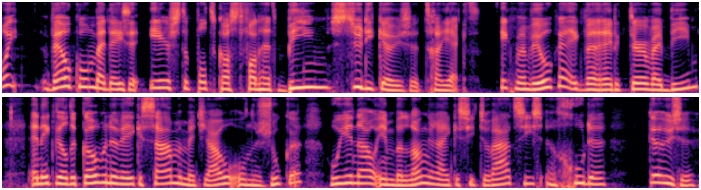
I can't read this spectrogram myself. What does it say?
Hoi, welkom bij deze eerste podcast van het Beam Studiekeuze traject. Ik ben Wilke, ik ben redacteur bij Beam en ik wil de komende weken samen met jou onderzoeken hoe je nou in belangrijke situaties een goede keuze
